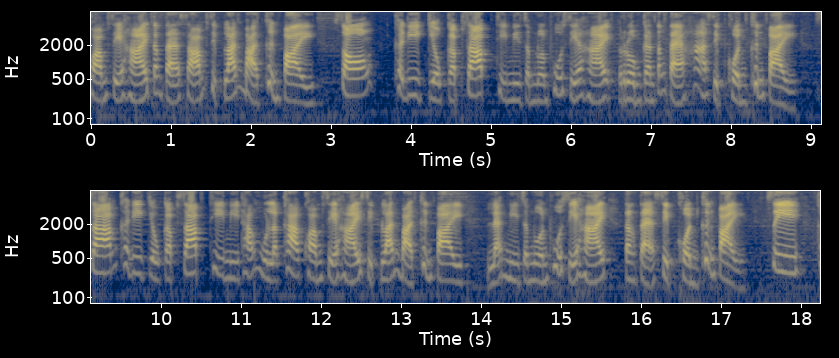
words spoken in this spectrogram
ความเสียหายตั้งแต่ 30 ล้านบาทขึ้นไป 2. คดีเกี่ยวกับทรัพย์ที่มีจำนวนผู้เสียหายรวมกันตั้งแต่ 50 คนขึ้นไป 3. คดีเกี่ยวกับทรัพย์ที่มีทั้งมูลค่าความเสียหาย 10 ล้านบาทขึ้นไป และมีจำนวนผู้เสียหายตั้งแต่ 10 คนขึ้นไป 4. ค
